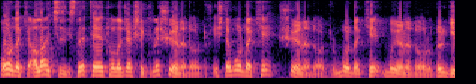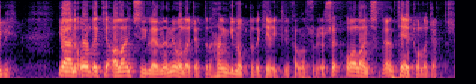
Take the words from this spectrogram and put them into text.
Oradaki alan çizgisine teğet olacak şekilde şu yöne doğrudur. İşte buradaki şu yöne doğrudur. Buradaki bu yöne doğrudur gibi. Yani oradaki alan çizgilerine ne olacaktır? Hangi noktadaki elektrik alan soruyorsak o alan çizgilerine teğet olacaktır.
